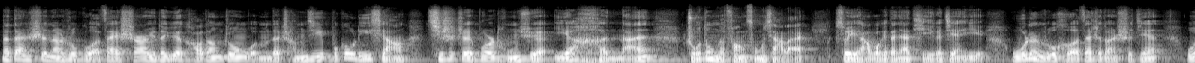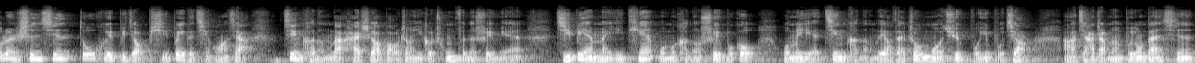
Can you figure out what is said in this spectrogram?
那但是呢，如果在十二月的月考当中，我们的成绩不够理想，其实这波同学也很难主动的放松下来。所以啊，我给大家提一个建议。无论如何，在这段时间，无论身心都会比较疲惫的情况下，尽可能的还是要保证一个充分的睡眠。即便每一天我们可能睡不够，我们也尽可能的要在周末去补一补觉啊！家长们不用担心，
